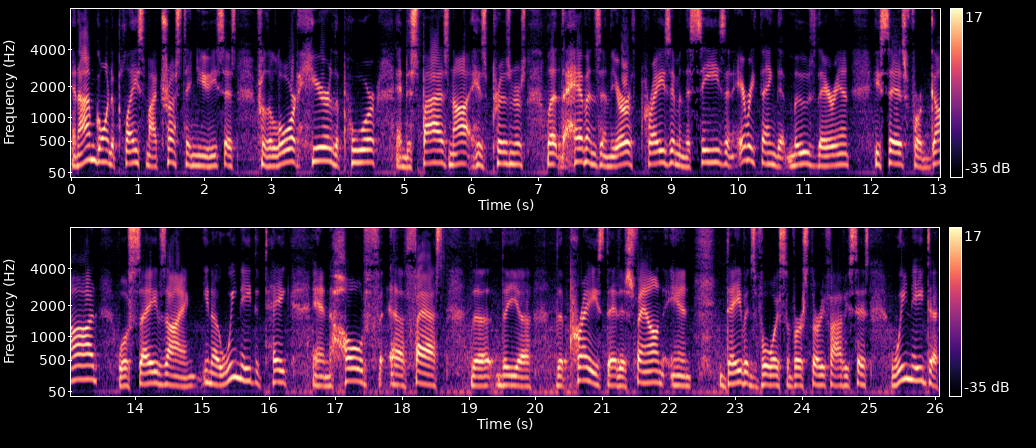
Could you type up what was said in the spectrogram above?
and I'm going to place my trust in you. He says, For the Lord hear the poor and despise not his prisoners. Let the heavens and the earth praise him, and the seas and everything that moves therein. He says, For God will save Zion. You know, we need to take and hold uh, fast the the uh, the praise that is found in David's voice in verse 35 5, he says, we need to,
